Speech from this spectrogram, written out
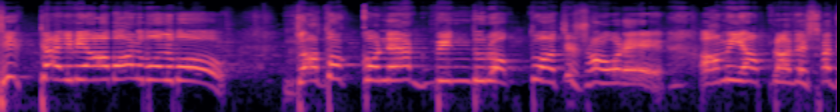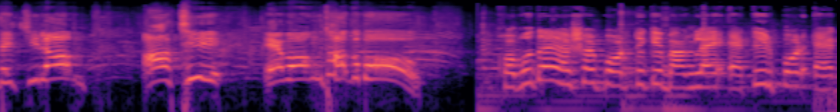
ঠিক টাইমে যতক্ষণ এক বিন্দু রক্ত আছে শহরে, আমি আপনাদের সাথে ছিলাম, আছি এবং থাকব। ক্ষমতায় আসার পর থেকে বাংলায় একের পর এক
